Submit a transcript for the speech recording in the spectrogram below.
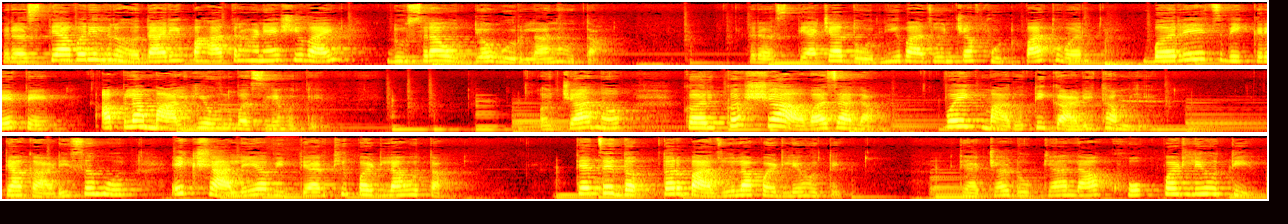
रस्त्यावरील रहदारी पाहत राहण्याशिवाय दुसरा उद्योग उरला नव्हता. रस्त्याच्या दोन्ही बाजूंच्या फुटपाथवर बरेच विक्रेते आपला माल घेऊन बसले होते. अचानक कर्कश आवाज आला व एक मारुती गाडी थांबली. त्या गाडीसमोर एक शालेय विद्यार्थी पडला होता. त्याचे दप्तर बाजूला पडले होते. त्याच्या डोक्याला खोक पडली होती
